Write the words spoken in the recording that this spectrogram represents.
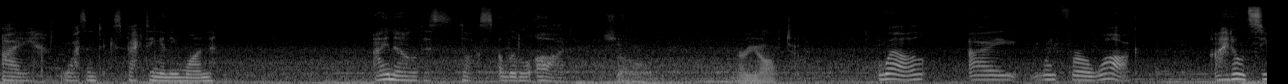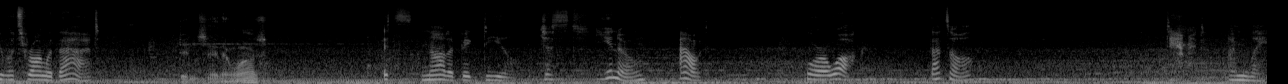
I wasn't expecting anyone. I know this looks a little odd. So, where are you off to? Well, I went for a walk. I don't see what's wrong with that. Didn't say there was. It's not a big deal. Just, you know, out. For a walk. That's all. Damn it, I'm late.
